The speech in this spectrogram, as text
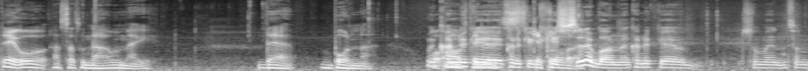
det er jo rett og slett å nærme meg det båndet. Men kan du, ikke, kan du ikke krysse det. det båndet? Kan du ikke som en sånn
